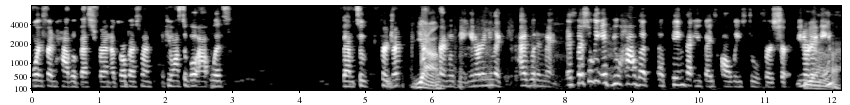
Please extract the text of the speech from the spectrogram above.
boyfriend have a best friend, a girl best friend, if he wants to go out with them to for drink. Yeah. friend with me. You know what I mean? Like I wouldn't mind, especially if you have a, a thing that you guys always do for sure. You know what I mean? yeah.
